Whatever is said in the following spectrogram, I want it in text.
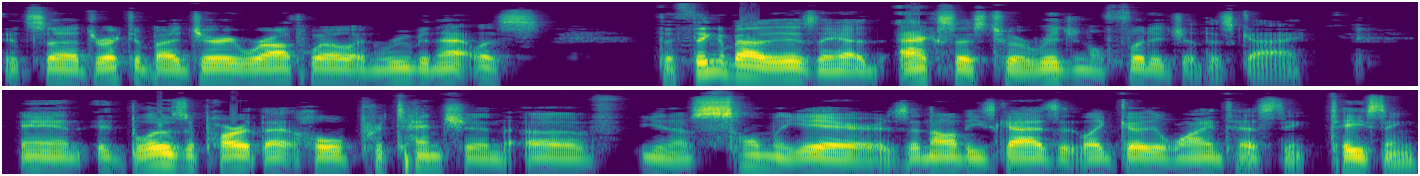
It's uh, directed by Jerry Rothwell and Reuben Atlas. The thing about it is they had access to original footage of this guy. And it blows apart that whole pretension of, you know, sommeliers and all these guys that like go to wine testing, tasting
